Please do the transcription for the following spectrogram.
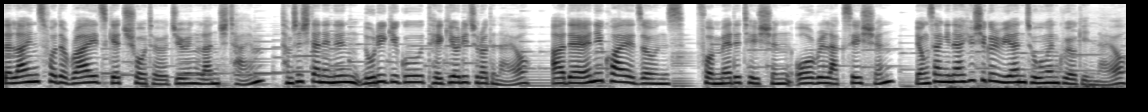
the lines for the rides get shorter during lunchtime? 점심시간에는 놀이기구 대기열이 줄어드나요? Are there any quiet zones for meditation or relaxation? 명상이나 휴식을 위한 조용한 구역이 있나요?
